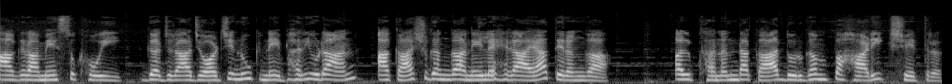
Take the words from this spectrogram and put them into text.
आगरा में सुखोई गजराज और चिनूक ने भरी उड़ान, आकाश गंगा ने लहराया तिरंगा। अलखनंदा का दुर्गम पहाड़ी क्षेत्र,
